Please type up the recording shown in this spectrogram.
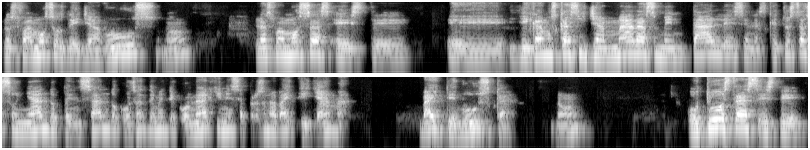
los famosos déjà vus, ¿no? Las famosas este, eh, digamos, casi llamadas mentales en las que tú estás soñando, pensando constantemente con alguien, esa persona va y te llama, va y te busca, ¿no? O tú estás, este,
